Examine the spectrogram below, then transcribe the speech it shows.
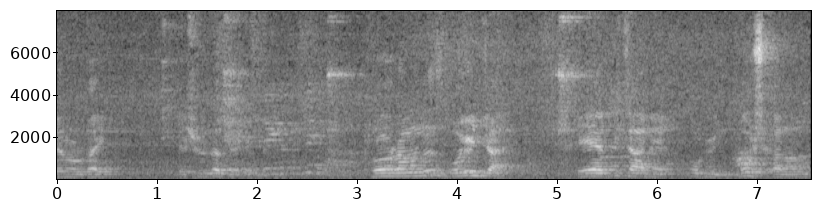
Ben oradayım. Ve şunu da söyleyeyim. Programınız boyunca eğer bir tane o gün boş kanalın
